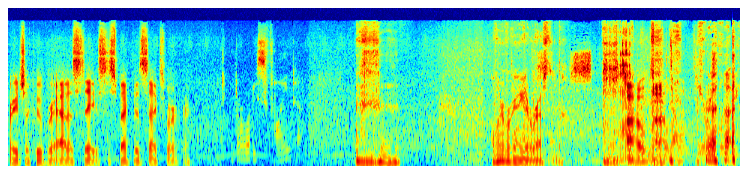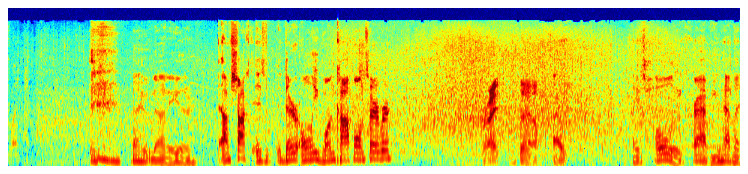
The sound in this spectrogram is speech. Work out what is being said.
Rachel Cooper, out of state, suspected sex worker. I wonder what he's finding. I wonder if we're gonna get arrested. I hope not. I'm very worried, like, I hope not either. I'm shocked. Is there only one cop on server? Right? What the hell? Like, like holy crap! You have a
